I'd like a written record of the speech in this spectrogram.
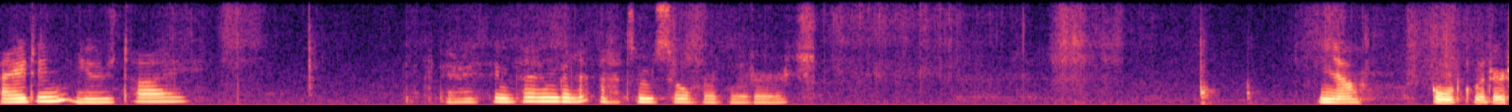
I didn't use dye. And I think I'm going to add some silver glitters. No, gold glitter.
